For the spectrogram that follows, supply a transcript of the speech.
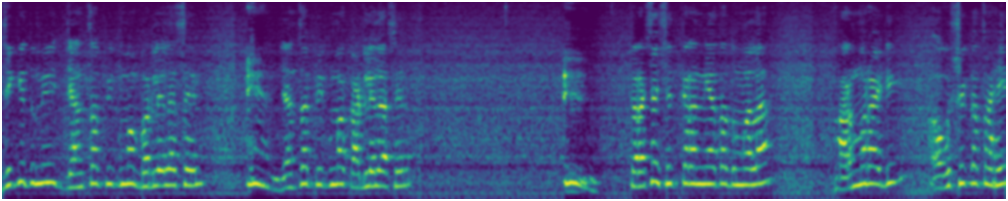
जे की तुम्ही ज्यांचा पीक विमा भरलेला असेल ज्यांचा पीक विमा काढलेला असेल. तर अशा शेतकऱ्यांनी आता तुम्हाला फार्मर आय डी आवश्यकच आहे.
